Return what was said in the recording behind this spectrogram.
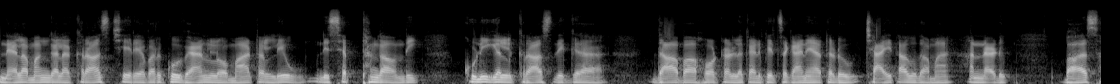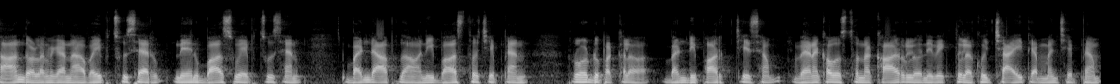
నెలమంగళ క్రాస్ చేరే వరకు వ్యాన్లో మాటలు లేవు. నిశ్శబ్దంగా ఉంది. కుణిగల్ క్రాస్ దగ్గర దాబా హోటళ్ళు కనిపించగానే అతడు ఛాయ్ తాగుదామా? అన్నాడు. బాస్ ఆందోళనగా నా వైపు చూశారు. నేను బాస్ వైపు చూశాను. బండి ఆపుదామని బాస్తో చెప్పాను. రోడ్డు పక్కల బండి పార్క్ చేశాం. వెనక వస్తున్న కారులోని వ్యక్తులకు ఛాయ్ తెమ్మని చెప్పాం.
